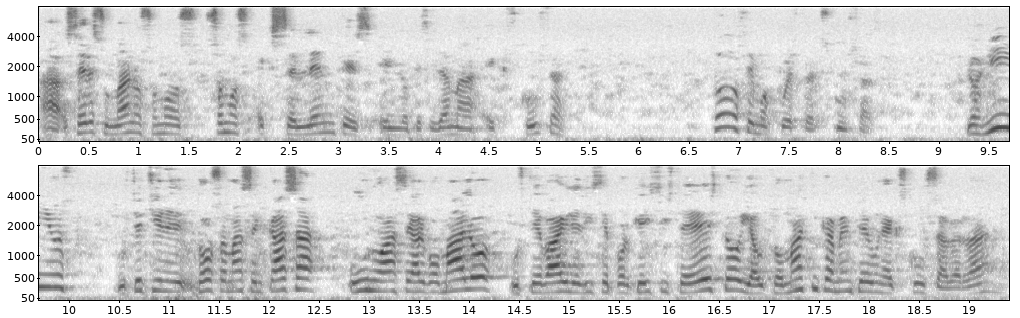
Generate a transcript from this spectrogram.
ah, seres humanos somos, somos excelentes en lo que se llama excusas? Todos hemos puesto excusas. Los niños, usted tiene dos o más en casa, uno hace algo malo, usted va y le dice, ¿por qué hiciste esto? Y automáticamente una excusa, ¿verdad?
